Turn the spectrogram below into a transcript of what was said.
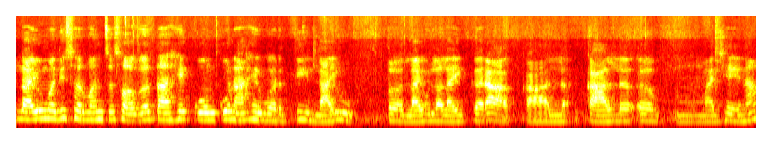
लाईव्हमध्ये सर्वांचं स्वागत आहे. कोण कोण आहे वरती? लाईव्ह तर लाईव्हला लाईक करा. काल काल माझे ना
